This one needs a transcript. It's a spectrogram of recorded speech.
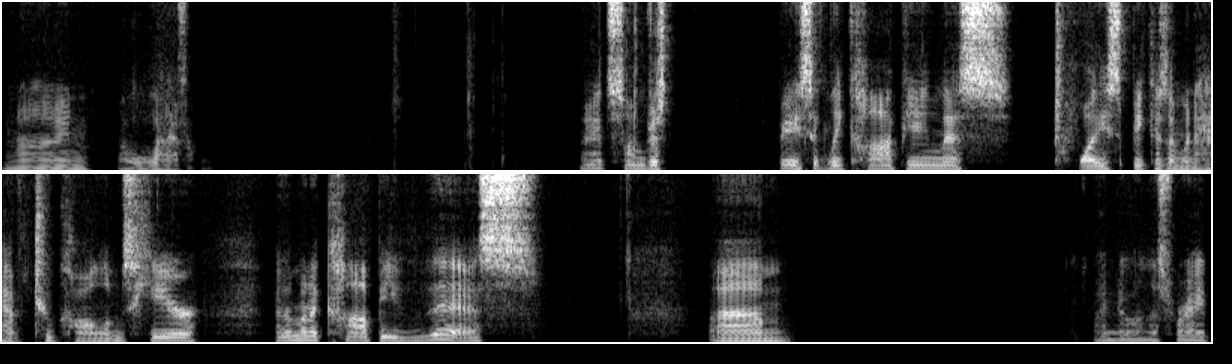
9, 11. All right, so I'm just basically copying this twice because I'm going to have two columns here. And I'm going to copy this. Um, am I doing this right?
